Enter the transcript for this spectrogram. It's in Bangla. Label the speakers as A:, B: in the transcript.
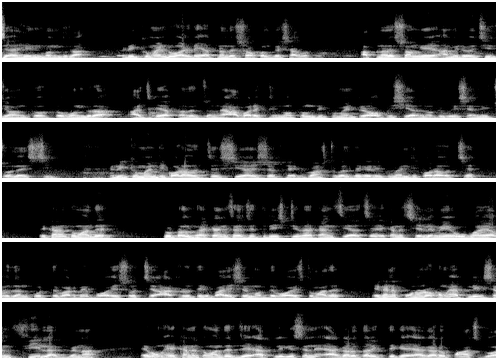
A: জয় হিন্দ বন্ধুরা রিকমেন্ড ওয়ার্ল্ডে আপনাদের সকলকে স্বাগত। আপনাদের সঙ্গে আমি রয়েছি জয়ন্ত। তো বন্ধুরা, আজকে আপনাদের জন্য আবার একটি নতুন রিক্রুটমেন্টের অফিসিয়াল নোটিফিকেশন নিয়ে চলে এসেছি। রিক্রুটমেন্টটি করা হচ্ছে সিআইএসএফ হেড কনস্টেবল থেকে রিক্রুটমেন্টটি করা হচ্ছে। এখানে তোমাদের টোটাল ভ্যাকান্সি আছে, তিরিশটি ভ্যাকান্সি আছে। এখানে ছেলে মেয়ে উভয় আবেদন করতে পারবে। বয়স হচ্ছে আঠেরো থেকে বাইশের মধ্যে বয়স তোমাদের। এখানে কোনো রকম অ্যাপ্লিকেশন ফি লাগবে না। এবং এখানে তোমাদের যে অ্যাপ্লিকেশন এগারো তারিখ থেকে এগারো পাঁচ দু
